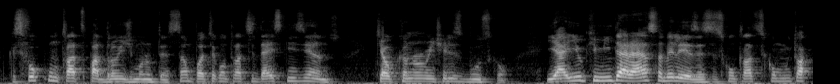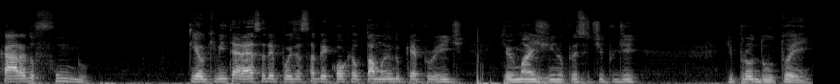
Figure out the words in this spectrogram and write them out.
Porque se for contratos padrões de manutenção, pode ser contratos de 10, 15 anos, que é o que normalmente eles buscam. E aí o que me interessa, beleza, esses contratos ficam muito a cara do fundo. E o que me interessa depois é saber qual que é o tamanho do cap rate que eu imagino para esse tipo de, de produto aí.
